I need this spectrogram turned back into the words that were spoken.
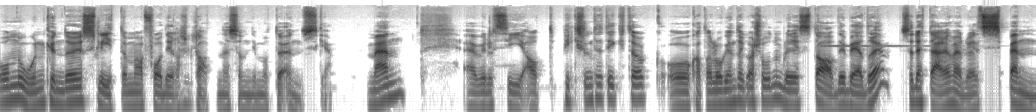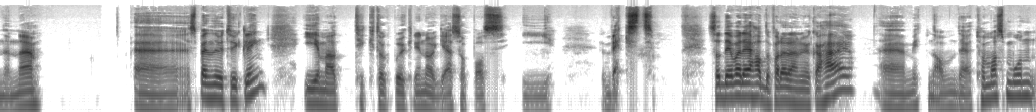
Og noen kunder sliter med å få de resultatene som de måtte ønske. Men jeg vil si at pikselen til TikTok og katalogintegrasjonen blir stadig bedre, så dette er en veldig, spennende, eh, spennende utvikling, i og med at TikTok-bruken i Norge er såpass i vekst. Så det var det jeg hadde for deg denne uka her. Eh, mitt navn er Thomas Moen.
